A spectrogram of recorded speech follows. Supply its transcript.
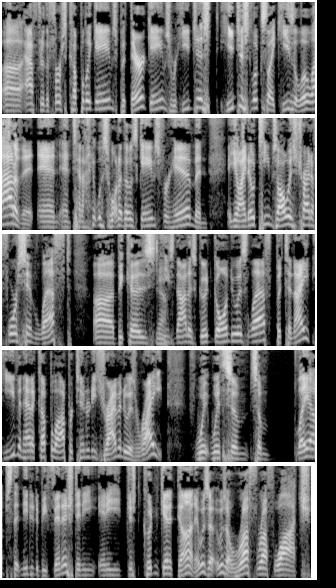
uh, after the first couple of games, but there are games where he just he just looks like he's a little out of it, and and tonight was one of those games for him. And, and you know, I know teams always try to force him left uh, because yeah. he's not as good going to his left, but tonight he even had a couple of opportunities driving to his right with, with some some layups that needed to be finished, and he and he just couldn't get it done. It was a it was a rough rough watch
